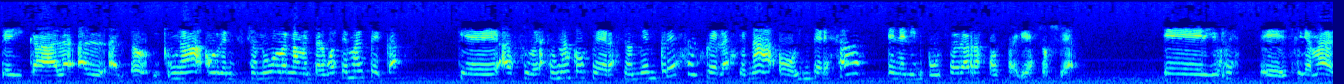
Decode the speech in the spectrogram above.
dedicada a, una organización gubernamental guatemalteca, que a su vez es una confederación de empresas relacionadas o interesadas en el impulso de la responsabilidad social. Eh, eh, se llama,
